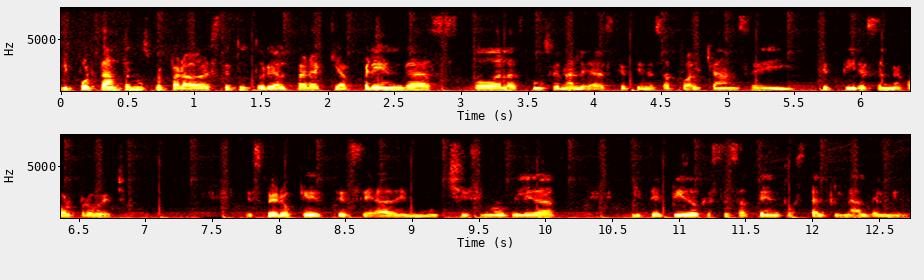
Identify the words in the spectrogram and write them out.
y por tanto hemos preparado este tutorial para que aprendas todas las funcionalidades que tienes a tu alcance y que tires el mejor provecho. Espero que te sea de muchísima utilidad y te pido que estés atento hasta el final del mismo.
